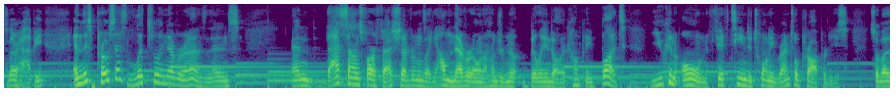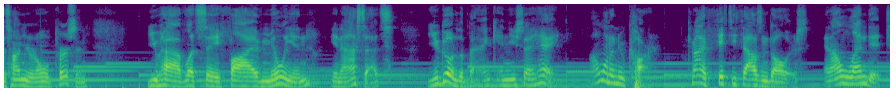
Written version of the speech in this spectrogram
So they're happy. And this process literally never ends. And, and that sounds far fetched. Everyone's like, I'll never own a $100 billion company. But you can own 15 to 20 rental properties. So by the time you're an old person, you have, let's say, 5 million in assets. You go to the bank and you say, hey, I want a new car. Can I have $50,000? And I'll lend it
